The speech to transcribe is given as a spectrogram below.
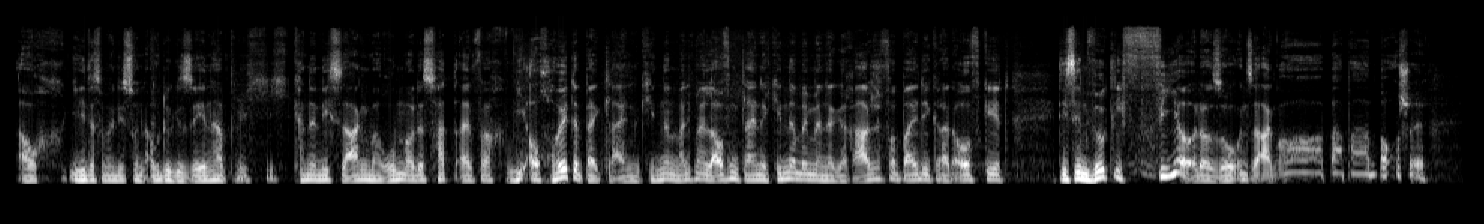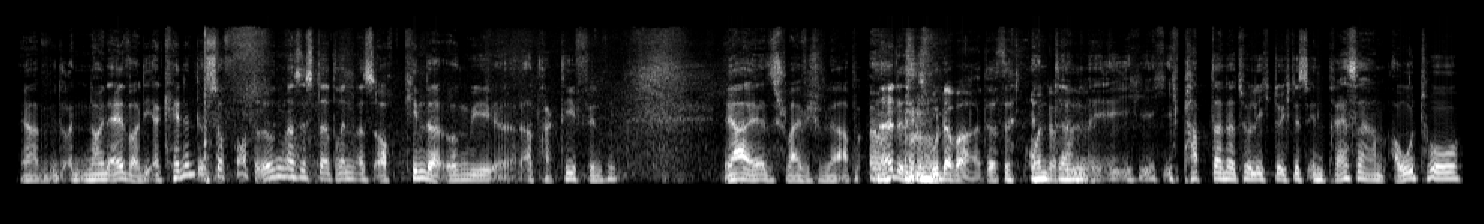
auch jedes Mal, wenn ich so ein Auto gesehen habe, ich, ich kann ja nicht sagen, warum, aber das hat einfach, wie auch heute bei kleinen Kindern, manchmal laufen kleine Kinder bei mir in der Garage vorbei, die gerade aufgeht, die sind wirklich vier oder so und sagen, oh, Papa, Porsche. Ja, 911er, die erkennen das sofort. Irgendwas ist da drin, was auch Kinder irgendwie äh, attraktiv finden. Ja, jetzt schweife ich wieder ab. Ja, das ist wunderbar. Das und ähm, ich, ich, ich habe da natürlich durch das Interesse am Auto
